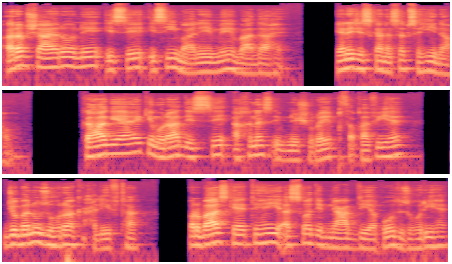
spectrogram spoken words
عرب شاعروں نے اسے اسی معنی میں وعدہ ہے یعنی جس کا نصب صحیح نہ ہو۔ کہا گیا ہے کہ مراد اس سے اخنس ابن شریق ثقافی ہے۔ جو بنو زہرہ کا حلیف تھا۔ اور بعض کہتے ہیں یہ اسود ابن عبد یقود ظہری ہے۔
